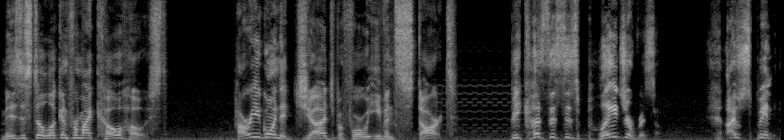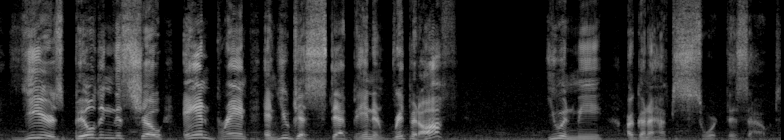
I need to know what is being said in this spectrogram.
Miz is still looking for my co-host. How are you going to judge before we even start? Because this is plagiarism. I've spent years building this show and brand, and you just step in and rip it off? You and me are gonna have to sort this out.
